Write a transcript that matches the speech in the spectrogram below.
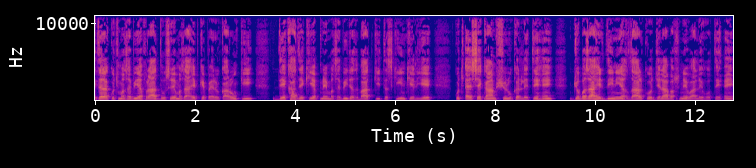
طرح کچھ مذہبی افراد دوسرے مذاہب کے پیروکاروں کی دیکھا دیکھی اپنے مذہبی جذبات کی تسکین کے لیے کچھ ایسے کام شروع کر لیتے ہیں جو بظاہر دینی اقدار کو جلا بخشنے والے ہوتے ہیں۔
